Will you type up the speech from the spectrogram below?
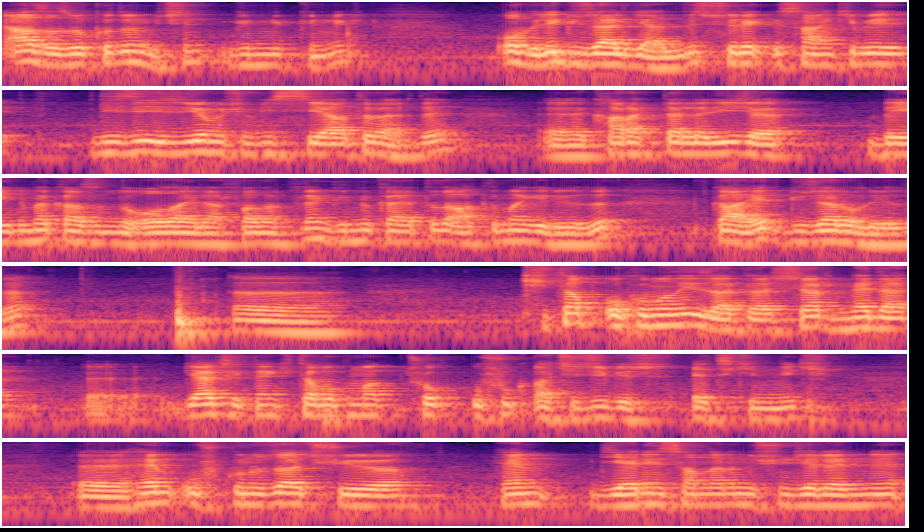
az az okuduğum için günlük günlük o bile güzel geldi. Sürekli sanki bir dizi izliyormuşum hissiyatı verdi. Ee, karakterler iyice beynime kazındı olaylar falan filan. Günlük hayatta da aklıma geliyordu. Gayet güzel oluyordu. Ee, kitap okumalıyız arkadaşlar. Neden? Ee, gerçekten kitap okumak çok ufuk açıcı bir etkinlik. Ee, hem ufkunuzu açıyor, hem diğer insanların düşüncelerini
